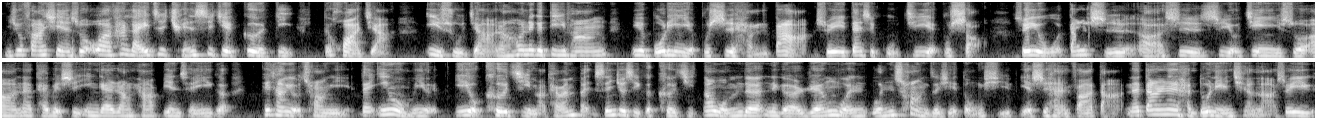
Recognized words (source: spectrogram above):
你就发现说哇，它来自全世界各地的画家。艺术家，然后那个地方，因为柏林也不是很大，所以但是古迹也不少，所以我当时啊是是有建议说啊，那台北市应该让它变成一个。非常有创意，但因为我们有也有科技嘛，台湾本身就是一个科技，那我们的那个人文文创这些东西也是很发达。那当然那很多年前啦，所以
